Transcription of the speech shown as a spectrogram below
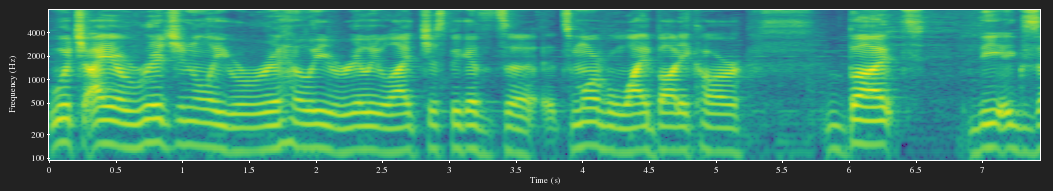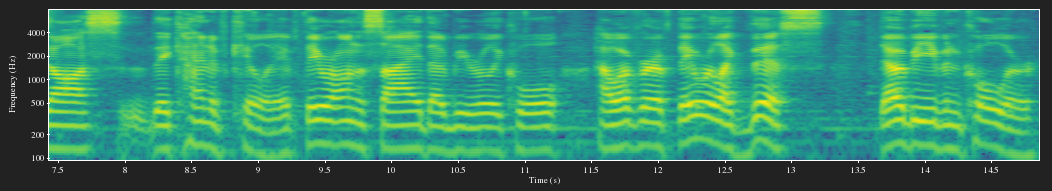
which I originally really, really liked just because it's a it's more of a wide body car, but the exhausts they kind of kill it. If they were on the side, that would be really cool. However, if they were like this, that would be even cooler.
